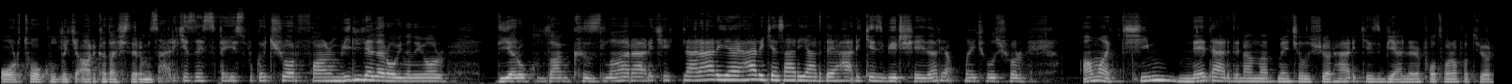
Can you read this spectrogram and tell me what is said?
ortaokuldaki arkadaşlarımız herkes Facebook açıyor, Farmville'ler oynanıyor. Diğer okuldan kızlar, erkekler, her yer, herkes her yerde, herkes bir şeyler yapmaya çalışıyor. Ama kim ne derdini anlatmaya çalışıyor? Herkes bir yerlere fotoğraf atıyor,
